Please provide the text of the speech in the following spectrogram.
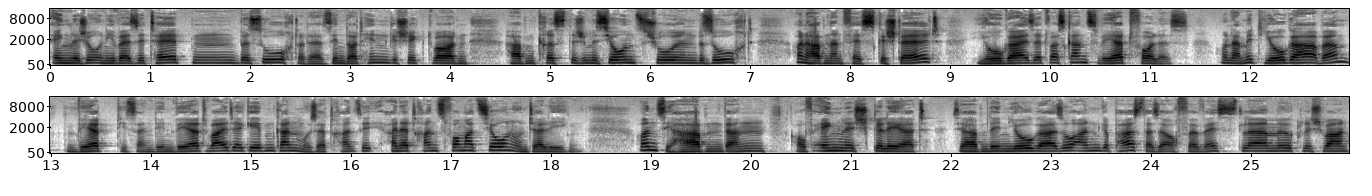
englische Universitäten besucht oder sind dorthin geschickt worden, haben christliche Missionsschulen besucht und haben dann festgestellt, Yoga ist etwas ganz Wertvolles. Und damit Yoga aber Wert, den Wert weitergeben kann, muss er einer Transformation unterliegen. Und sie haben dann auf Englisch gelehrt. Sie haben den Yoga so angepasst, dass er auch für Westler möglich war,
